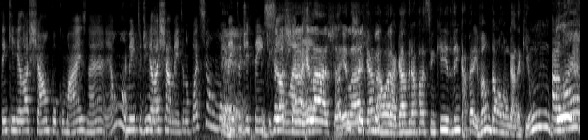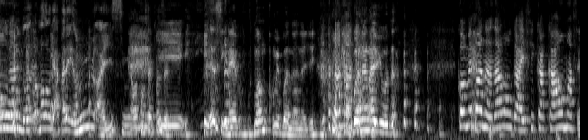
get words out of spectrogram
tem que relaxar um pouco mais, né? É um momento de relaxamento, não pode ser um momento É, de Tem que tensão. relaxar, ali. relaxa, Ela relaxa. chegar na hora H, virar e falar assim, querido, vem cá, peraí, vamos dar uma alongada aqui. Um, dois, um, dois, vamos alongar, peraí. Um, aí sim ela consegue fazer. E, e assim, né? Vamos comer banana, gente. banana ajuda. Comer banana, alongar e ficar calma, ficar-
